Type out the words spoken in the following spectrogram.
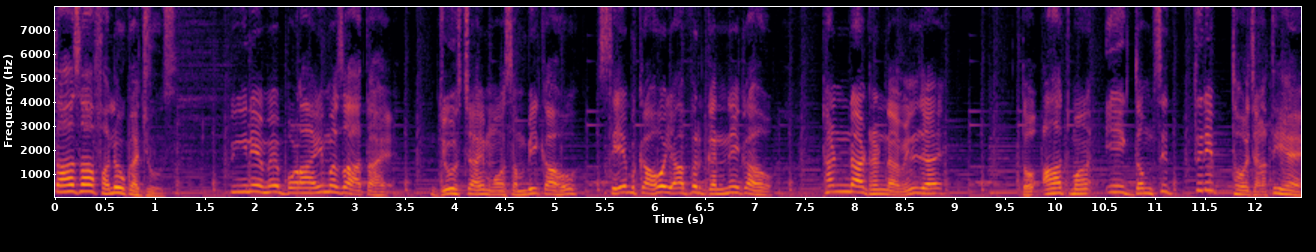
ताज़ा फलों का जूस। पीने में बड़ा ही मज़ा आता है। जूस चाहे मौसम्बी का हो, सेब का हो या फिर गन्ने का हो, ठंडा ठंडा मिल जाए तो आत्मा एकदम से तृप्त हो जाती है।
